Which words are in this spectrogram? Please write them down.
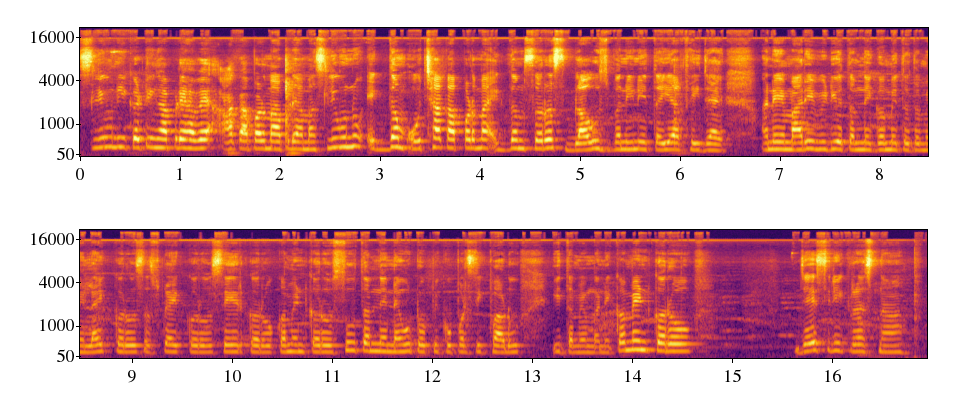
સ્લીવની કટિંગ આપણે હવે આ કાપડમાં આપણે આમાં સ્લીવનું એકદમ ઓછા કાપડમાં એકદમ સરસ બ્લાઉઝ બનીને તૈયાર થઈ જાય. અને મારી વીડિયો તમને ગમે તો તમે લાઇક કરો, સબસ્ક્રાઈબ કરો, શેર કરો, કમેન્ટ કરો. શું તમને નવું ટોપિક ઉપર શીખવાડું એ તમે મને કમેન્ટ કરો. જય શ્રી કૃષ્ણ.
